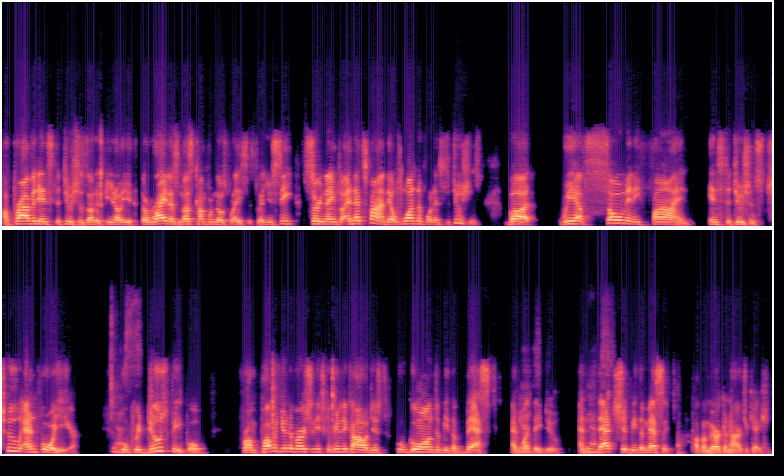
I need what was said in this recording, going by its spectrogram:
of private institutions. Under you know, you, the writers must come from those places. Where you see certain names, and that's fine. They're wonderful institutions, but we have so many fine institutions, two and four year, yes. who produce people from public universities, community colleges who go on to be the best at yes. what they do. And yes. that should be the message of American higher education.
